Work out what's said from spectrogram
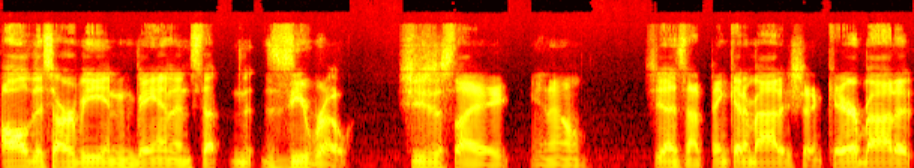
all this RV and van and stuff, zero. She's just like, you know, she's not thinking about it. She doesn't care about it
